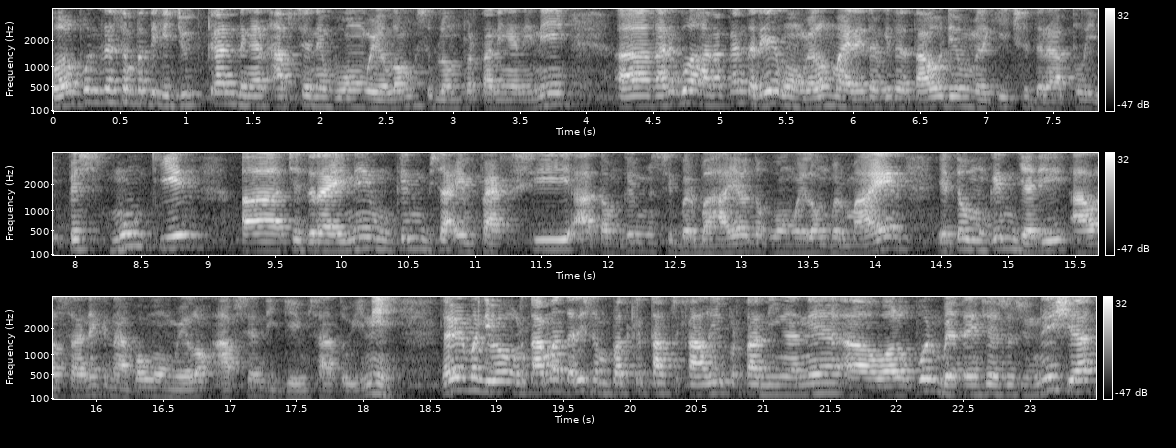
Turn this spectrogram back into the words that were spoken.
Walaupun kita sempat dikejutkan dengan absennya Wong Welong sebelum pertandingan ini uh, karena gue harapkan tadi Wong Welong main tapi kita tahu dia memiliki cedera pelipis. Mungkin uh, cedera ini mungkin bisa infeksi atau mungkin masih berbahaya untuk Wong Welong bermain. Itu mungkin jadi alasannya kenapa Wong Welong absen di game satu ini. Tapi memang di babak pertama tadi sempat ketat sekali pertandingannya uh, walaupun BTN Indonesia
